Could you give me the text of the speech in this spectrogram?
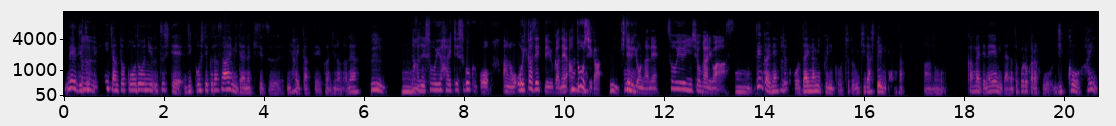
で、実務うん的にちゃんと行動に移して実行してくださいみたいな季節に入ったっていう感じなんだね。うん。うん。なんかね、そういう配置、すごくこう、あの、追い風っていうかね、うん後押しが、うん、来てるようなね、そういう印象があります。うん、前回ね、うんちょっとこうダイナミックにこうちょっと打ち出してみたいなさ、あの、考えてね、みたいなところからこう実行、はい、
